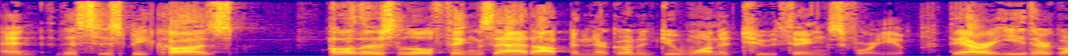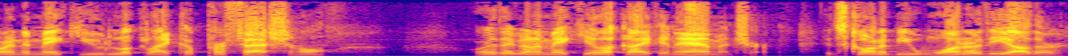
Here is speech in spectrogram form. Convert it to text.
And this is because all those little things add up, and they're going to do one of two things for you. They are either going to make you look like a professional, or they're going to make you look like an amateur. It's going to be one or the other,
